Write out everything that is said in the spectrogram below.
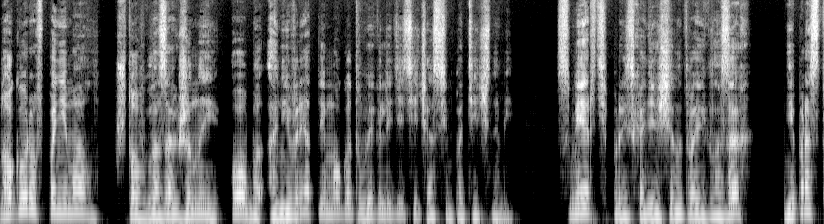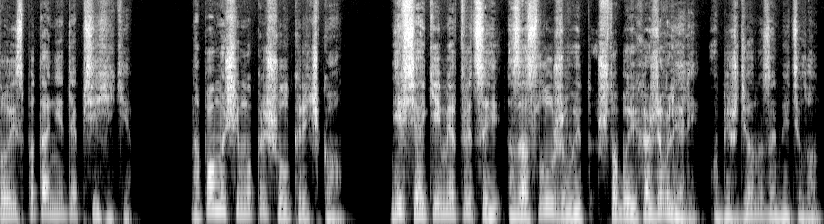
Но Горов понимал, что в глазах жены оба они вряд ли могут выглядеть сейчас симпатичными. Смерть, происходящая на твоих глазах, — непростое испытание для психики. На помощь ему пришел Кричко. «Не всякие мертвецы заслуживают, чтобы их оживляли», — убежденно заметил он.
